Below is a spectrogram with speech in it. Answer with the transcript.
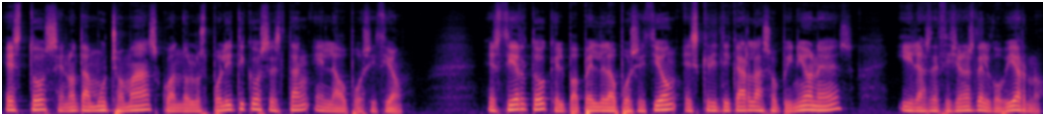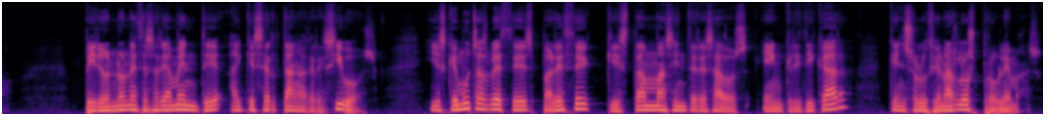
Esto se nota mucho más cuando los políticos están en la oposición. Es cierto que el papel de la oposición es criticar las opiniones y las decisiones del gobierno, pero no necesariamente hay que ser tan agresivos. Y es que muchas veces parece que están más interesados en criticar que en solucionar los problemas.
